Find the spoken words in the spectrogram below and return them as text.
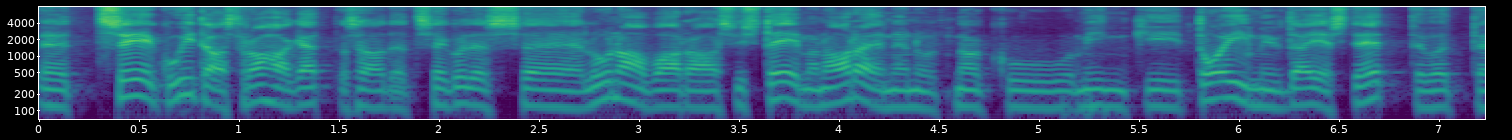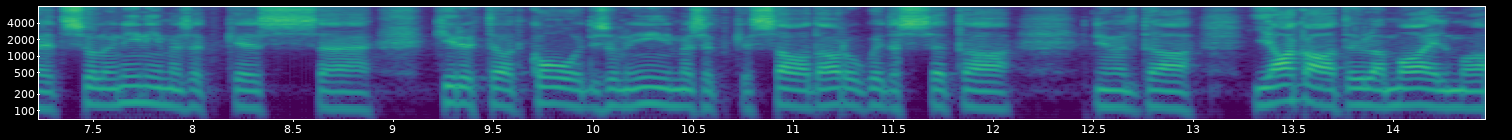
et see, kuidas raha kätte saada, et see, kuidas see lunavarasüsteem on arenenud nagu mingi toimiv täiesti ettevõte, et sul on inimesed, kes äh, kirjutavad koodi, sul on inimesed, kes saavad aru, kuidas seda nii-öelda jagada üle maailma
